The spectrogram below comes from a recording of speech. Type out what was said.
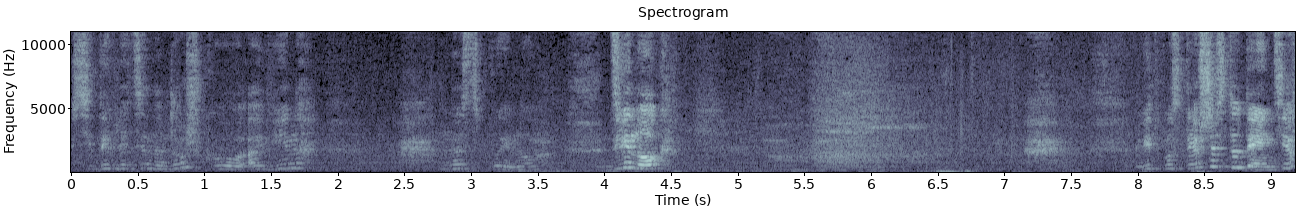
Всі дивляться на дошку, а він на спину. Дзвінок. Відпустивши студентів,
